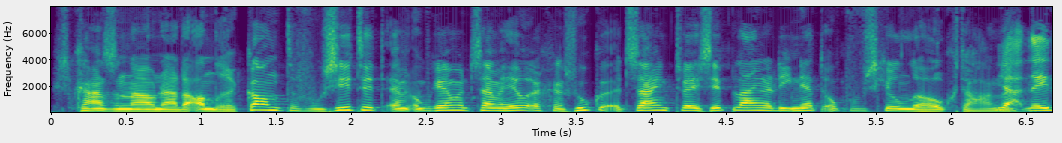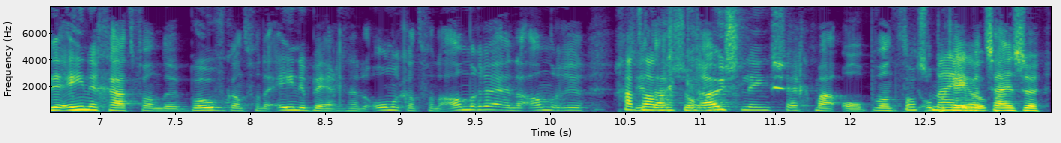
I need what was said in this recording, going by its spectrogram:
Gaan ze nou naar de andere kant of hoe zit het? En op een gegeven moment zijn we heel erg gaan zoeken. Het zijn twee ziplijnen die net op een verschillende hoogte hangen. Ja, nee, de ene gaat van de bovenkant van de ene berg naar de onderkant van de andere. En de andere zit daar andersom. kruislinks, zeg maar, op. Want Volgens op een mij gegeven moment zijn ze...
